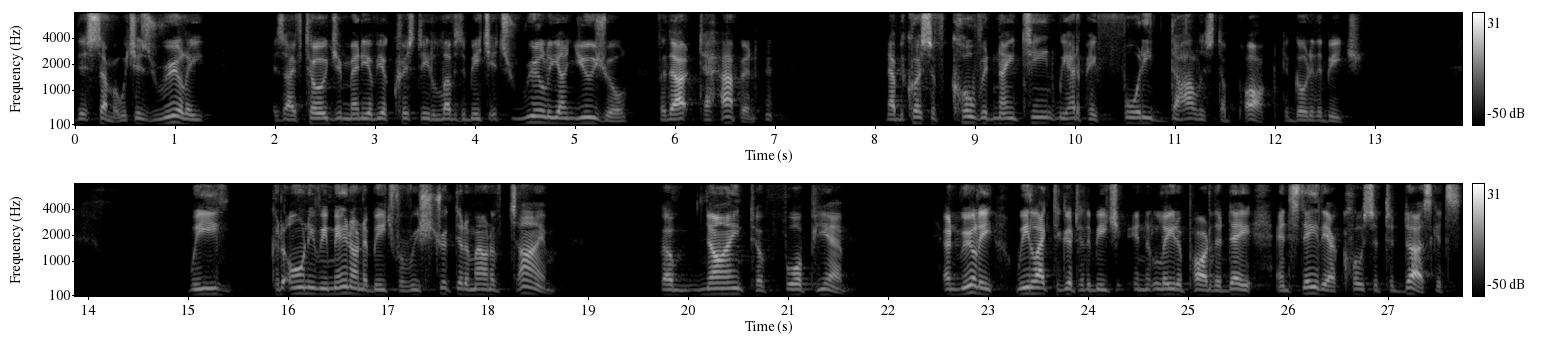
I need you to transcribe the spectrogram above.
this summer, which is really, as I've told you, many of you, Christy loves the beach. It's really unusual for that to happen. Now, because of COVID 19, we had to pay $40 to park to go to the beach. We could only remain on the beach for a restricted amount of time from 9 to 4 p.m. And really, we like to go to the beach in the later part of the day and stay there closer to dusk. It's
